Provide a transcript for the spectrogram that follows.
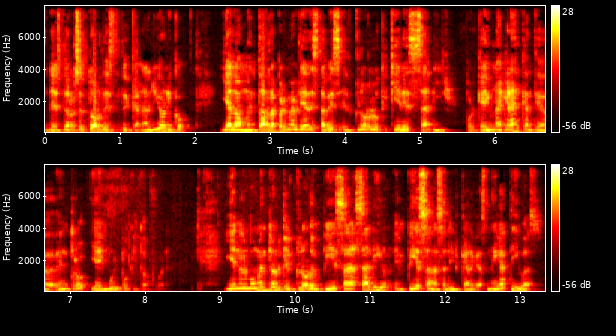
de este receptor, de este canal iónico, y al aumentar la permeabilidad esta vez el cloro lo que quiere es salir, porque hay una gran cantidad adentro y hay muy poquito afuera. Y en el momento en el que el cloro empieza a salir, empiezan a salir cargas negativas,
